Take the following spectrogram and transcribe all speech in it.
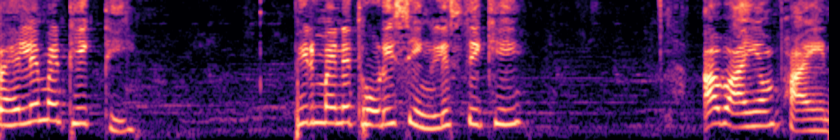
पहले मैं ठीक थी फिर मैंने थोड़ी सी इंग्लिश सीखी अब आई एम फाइन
